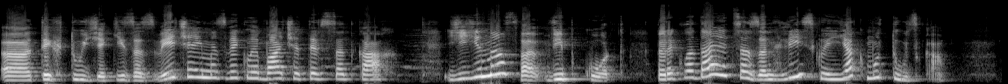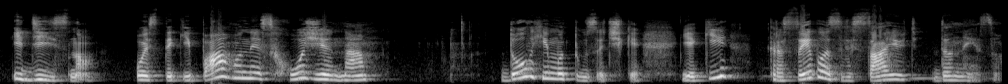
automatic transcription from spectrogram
е, тих туй, які зазвичай ми звикли бачити в садках. Її назва Віпкорд перекладається з англійської як мотузка. І дійсно, ось такі пагони схожі на довгі мотузочки, які красиво звисають донизу.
